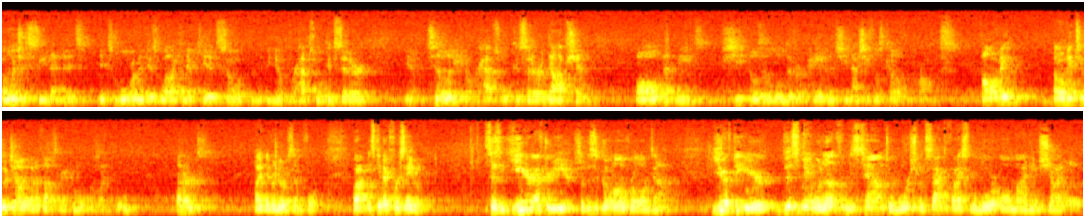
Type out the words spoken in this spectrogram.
I want you to see that, that it's, it's more than just, well, I can have kids, so, you know, perhaps we'll consider, you know, fertility, or perhaps we'll consider adoption. All of that means she feels a little different pain, and that she now she feels cut off from promise. Follow me? I don't make too much of it, but I thought it was kind of cool. I was like, ooh, that hurts. I'd never noticed that before. All right, let's get back to 1 Samuel. It says, year after year, so this is going on for a long time. Year after year, this man went up from his town to worship and sacrifice to the Lord Almighty at Shiloh.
